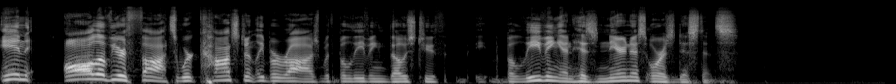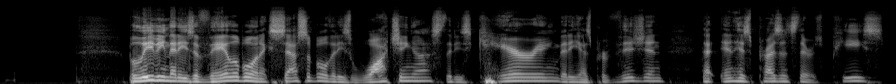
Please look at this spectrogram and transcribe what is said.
in all of your thoughts, we're constantly barraged with believing those two, believing in his nearness or his distance. Believing that he's available and accessible, that he's watching us, that he's caring, that he has provision, that in his presence there is peace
